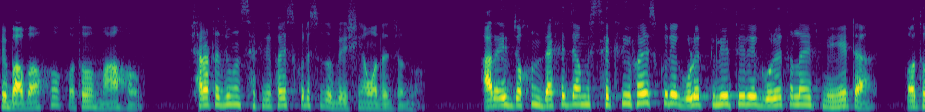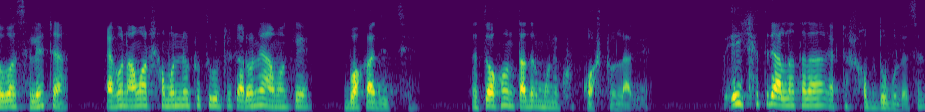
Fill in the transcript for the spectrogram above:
সে বাবা হোক অথবা মা হোক, সারাটা জীবন স্যাক্রিফাইস করেছে তো বেশি আমাদের জন্য। আর এই যখন দেখে যে আমি স্যাক্রিফাইস করে গড়ে তিলে তিলে গড়ে তোলা মেয়েটা অথবা ছেলেটা, এখন আমার সামান্য একটু ত্রুটির কারণে আমাকে বকা দিচ্ছে। তখন তাদের মনে খুব কষ্ট লাগে। তো এই ক্ষেত্রে আল্লাহ তালা একটা শব্দ বলেছেন,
